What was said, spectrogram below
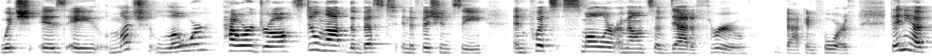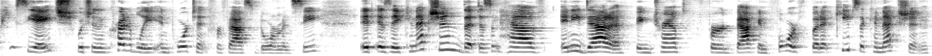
which is a much lower power draw, still not the best in efficiency, and puts smaller amounts of data through back and forth. Then you have PCH, which is incredibly important for fast dormancy. It is a connection that doesn't have any data being transferred back and forth, but it keeps a connection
